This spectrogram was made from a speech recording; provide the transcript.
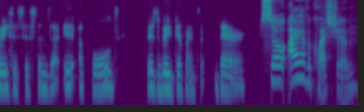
racist systems that it upholds, there's a big difference there. So I have a question.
